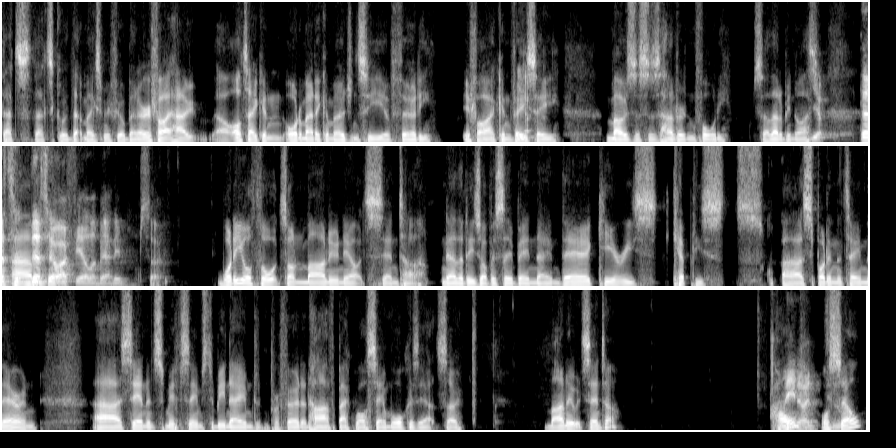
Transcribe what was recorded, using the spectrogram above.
That's that's good. That makes me feel better. If I hey, I'll take an automatic emergency of 30 if I can Yeah. VC Moses's 140. So that'd be nice. Yep, that's Um, that's how I feel about him. So What are your thoughts on Manu now at centre? Now that he's obviously been named there, Keary's kept his uh, spot in the team there, and uh, Sandon Smith seems to be named and preferred at halfback while Sam Walker's out. So Manu at centre, I hold mean, I or didn't- sell?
